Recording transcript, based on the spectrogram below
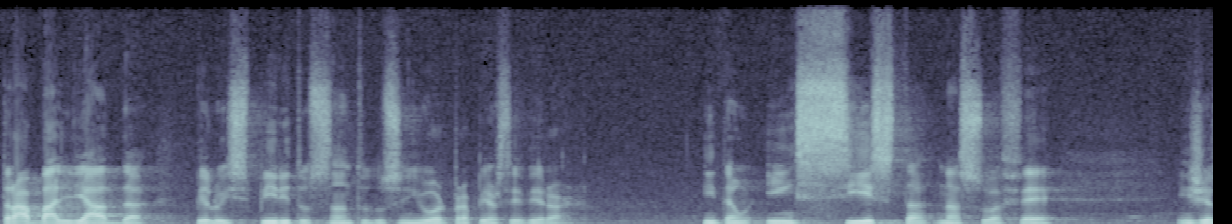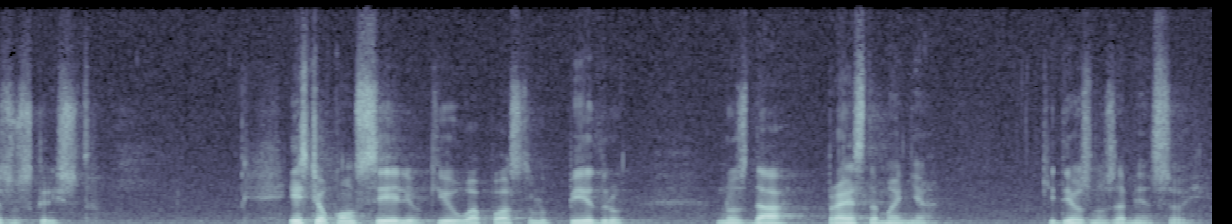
trabalhada pelo Espírito Santo do Senhor para perseverar. Então, insista na sua fé em Jesus Cristo. Este é o conselho que o apóstolo Pedro nos dá para esta manhã. Que Deus nos abençoe.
